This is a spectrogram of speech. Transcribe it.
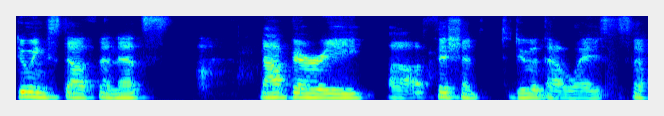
doing stuff and that's not very uh, efficient to do it that way. So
